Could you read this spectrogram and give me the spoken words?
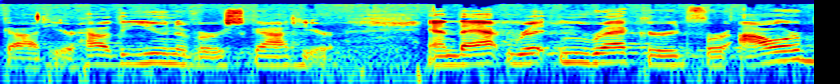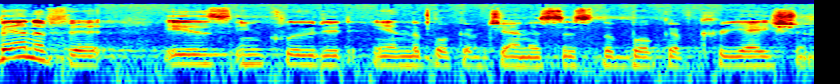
got here, how the universe got here. And that written record for our benefit is included in the book of Genesis, the book of creation.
